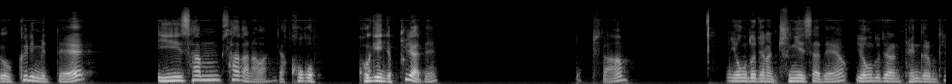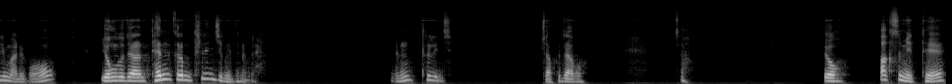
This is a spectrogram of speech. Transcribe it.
요 그림 밑에 2, 3, 4가 나와. 이제 그거 거기 이제 풀려야 돼. 봅시다. 용도 전환 중에 있어야 돼요. 용도 전환 된 그러면 틀린 말이고 용도 전환 된 그러면 틀린 점이 되는 거야. 응? 틀린 점. 자, 보자고. 자, 요 박스 밑에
